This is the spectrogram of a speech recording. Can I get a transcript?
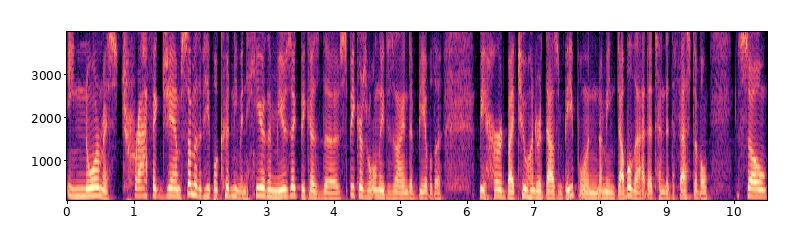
enormous traffic jam. Some of the people couldn't even hear the music because the speakers were only designed to be able to be heard by 200,000 people. And I mean, double that attended the festival. So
